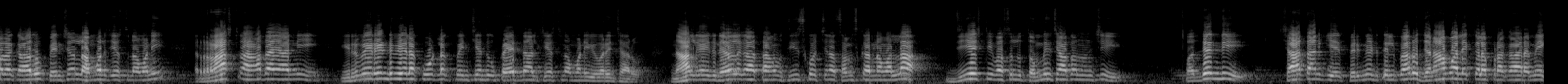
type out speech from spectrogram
పథకాలు పెన్షన్లు అమలు చేస్తున్నామని రాష్ట్ర ఆదాయాన్ని ఇరవై రెండు వేల కోట్లకు పెంచేందుకు ప్రయత్నాలు చేస్తున్నామని వివరించారు. నాలుగైదు నెలలుగా తాము తీసుకొచ్చిన సంస్కరణ వల్ల జీఎస్టీ వసూలు తొమ్మిది శాతం నుంచి పద్దెనిమిది శాతానికి పెరిగినట్టు తెలిపారు. జనాభా లెక్కల ప్రకారమే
